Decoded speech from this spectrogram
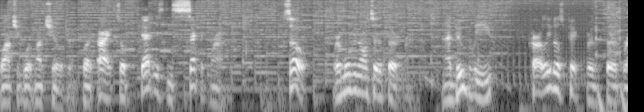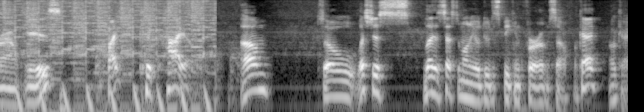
watching with my children. But all right, so that is the second round. So we're moving on to the third round. And I do believe Carlito's pick for the third round is Fight Kikaioh. Um, so let's just let his testimonial do the speaking for himself, okay? Okay.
